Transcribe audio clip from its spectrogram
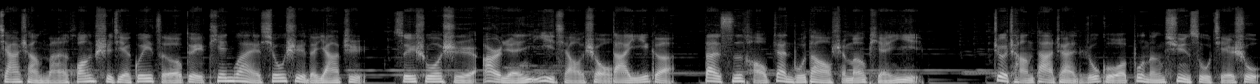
加上蛮荒世界规则对天外修士的压制，虽说是二人一小兽打一个，但丝毫占不到什么便宜。这场大战如果不能迅速结束，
